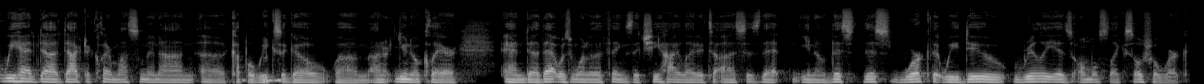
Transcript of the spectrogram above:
we had uh, Dr. Claire Musselman on uh, a couple weeks Mhm. ago. Um, you know Claire, and uh, that was one of the things that she highlighted to us is that you know this this work that we do really is almost like social work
